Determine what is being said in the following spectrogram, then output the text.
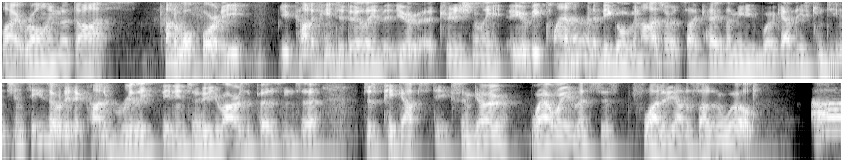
like rolling the dice. Kind of all for it. You, you kind of hinted earlier that you're uh, traditionally are you a big planner and a big organizer. It's like, hey, let me work out these contingencies, or did it kind of really fit into who you are as a person to just pick up sticks and go, wowee, let's just fly to the other side of the world? Uh,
